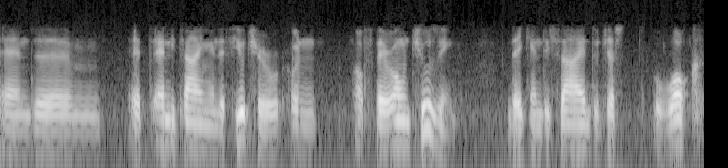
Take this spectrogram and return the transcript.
and um, at any time in the future, on, of their own choosing, they can decide to just walk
